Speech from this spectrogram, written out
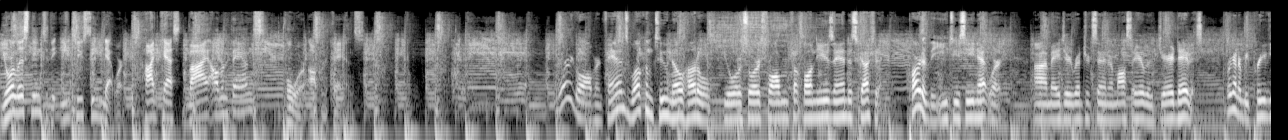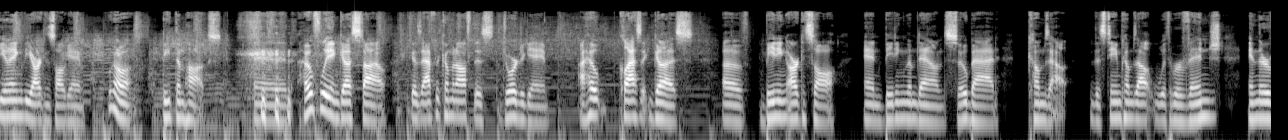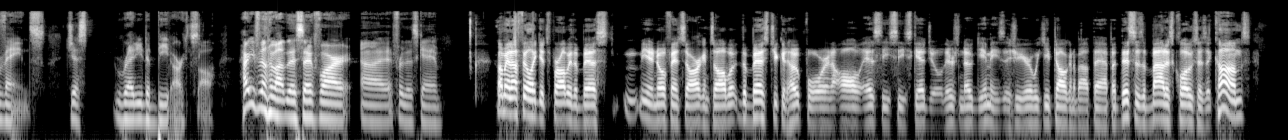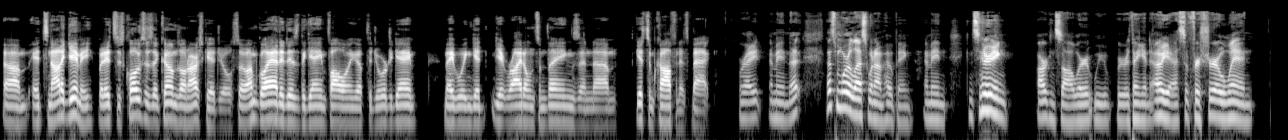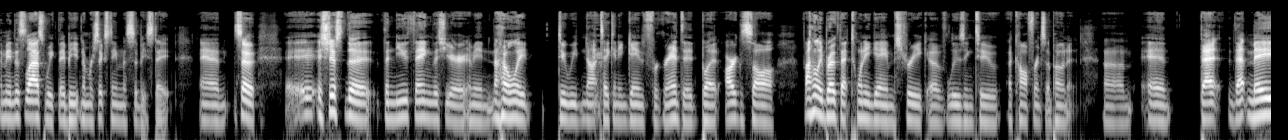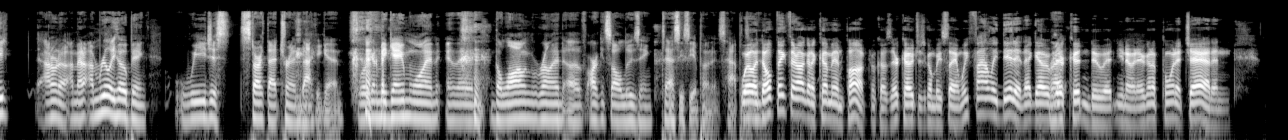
You're listening to the E2C Network, podcast by Auburn fans for Auburn fans. Where you go, Auburn fans, welcome to No Huddle, your source for Auburn football news and discussion, part of the E2C network. I'm AJ Richardson, and I'm also here with Jared Davis. We're going to be previewing the Arkansas game. We're going to beat them Hogs, and hopefully in Gus style, because after coming off this Georgia game, I hope classic Gus of beating Arkansas and beating them down so bad comes out. This team comes out with revenge in their veins, just ready to beat Arkansas. How are you feeling about this so far uh, for this game? I mean, I feel like it's probably the best, you know, no offense to Arkansas, but the best you could hope for in an all SEC schedule. There's no gimmies this year. We keep talking about that, but this is about as close as it comes. Um, it's not a gimme, but it's as close as it comes on our schedule. So I'm glad it is the game following up the Georgia game. Maybe we can get, get right on some things and um, get some confidence back. Right. I mean that that's more or less what I'm hoping. I mean, considering Arkansas, where we we were thinking, oh yeah, so for sure a win. I mean, this last week they beat number 16 Mississippi State, and so it's just the the new thing this year. I mean, not only do we not take any games for granted, but Arkansas finally broke that 20 game streak of losing to a conference opponent, um, and that that may I don't know. I mean, I'm really hoping we just start that trend back again. We're going to be game one, and then the long run of Arkansas losing to SEC opponents happens. Well, and don't think they're not going to come in pumped because their coach is going to be saying, "We finally did it. That guy over there couldn't do it." You know, and they're going to point at Chad, and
